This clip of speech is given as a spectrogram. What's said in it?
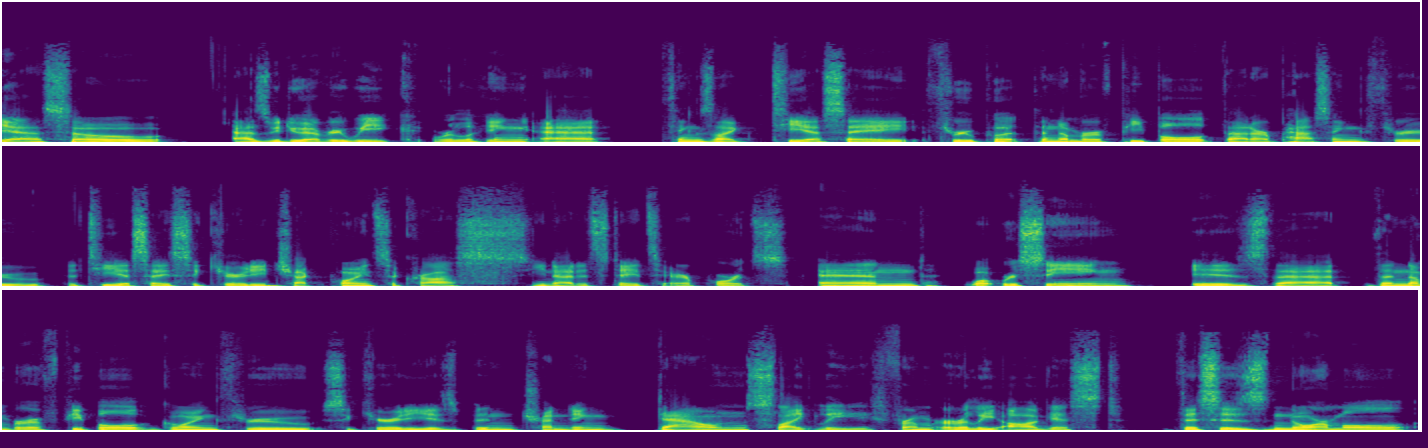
Yeah. So, as we do every week, we're looking at things like TSA throughput, the number of people that are passing through the TSA security checkpoints across United States airports. And what we're seeing is that the number of people going through security has been trending down slightly from early August. This is normal.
